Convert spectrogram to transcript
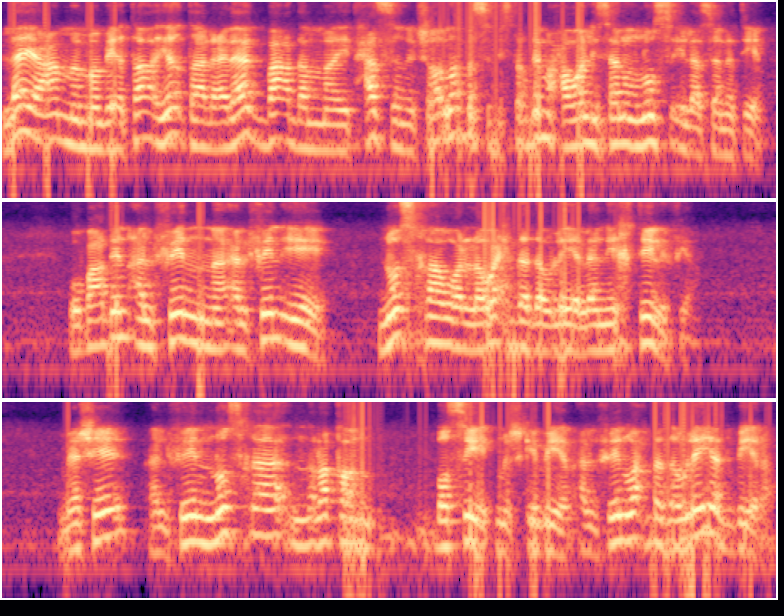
لا يا عم ما بيقطع يقطع العلاج بعد ما يتحسن إن شاء الله بس بيستخدمه حوالي سنة ونص إلى سنتين. وبعدين 2000 2000 إيه؟ نسخة ولا وحدة دولية؟ لأن يختلف يعني. ماشي؟ 2000 نسخة رقم بسيط مش كبير. 2000 وحدة دولية كبيرة.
